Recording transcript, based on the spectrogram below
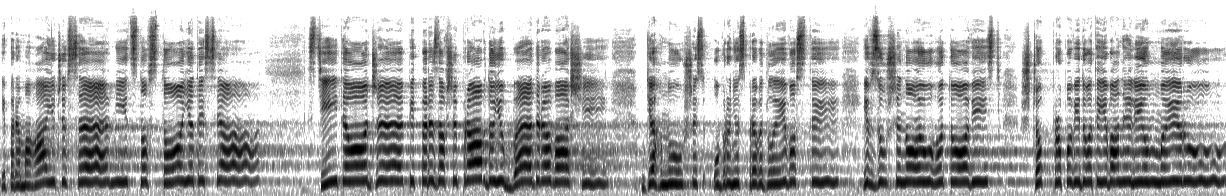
і, перемагаючи все, міцно встоятися. Стійте, отже, підперезавши правдою бедра ваші, вдягнувшись у броню справедливості і взувши ноги у готовість, щоб проповідувати Євангелію миру.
